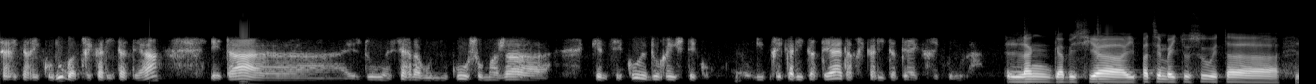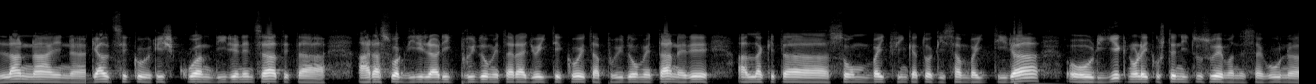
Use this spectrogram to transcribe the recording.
zerrikarriko du, bat prekaritatea, eta uh, ez du zer dagunduko, somaja kentzeko edo reisteko. Prekaritatea eta prekaritatea ekarriko dula lan gabezia ipatzen baituzu eta lan nahin galtzeko riskuan direnentzat eta arazoak direlarik prudometara joiteko eta prudometan ere aldaketa zonbait finkatuak izan baitira. Horiek nola ikusten dituzu eman dezagun e,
